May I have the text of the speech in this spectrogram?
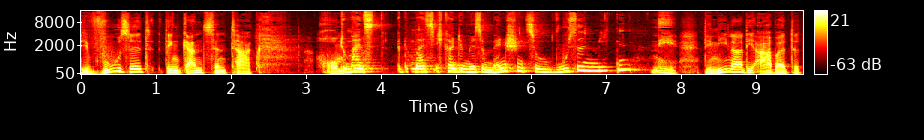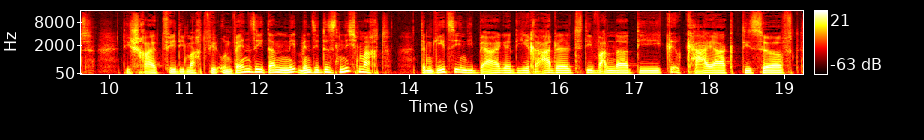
Die wuselt den ganzen Tag rum. Du meinst, du meinst, ich könnte mir so Menschen zum Wuseln mieten? Nee, die Nina, die arbeitet, die schreibt viel, die macht viel. Und wenn sie dann, wenn sie das nicht macht, dann geht sie in die Berge, die radelt, die wandert, die kajakt, die surft,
